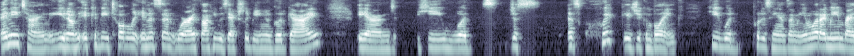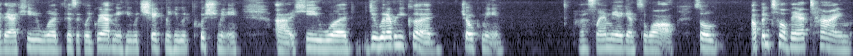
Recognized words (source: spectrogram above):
anytime, you know, it could be totally innocent where I thought he was actually being a good guy. And he would just, as quick as you can blink, he would put his hands on me. And what I mean by that, he would physically grab me, he would shake me, he would push me, uh, he would do whatever he could, choke me, uh, slam me against the wall. So up until that time,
